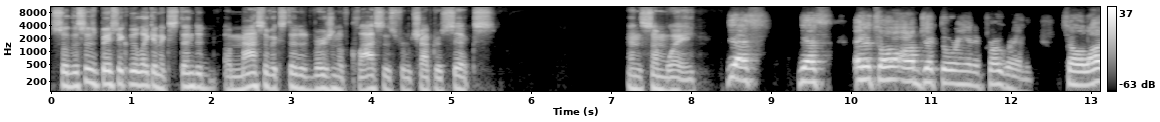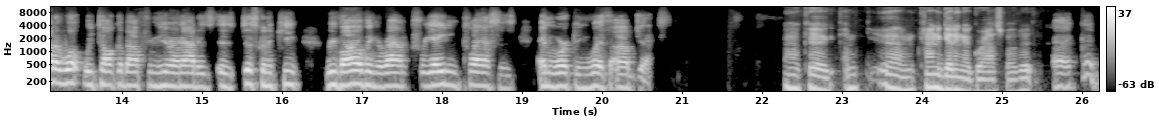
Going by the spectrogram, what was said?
so this is basically like an extended a massive extended version of classes from chapter 6 in some way. Yes. Yes, and it's all object oriented programming. So a lot of what we talk about from here on out is is just going to keep revolving around creating classes and working with objects. Okay, I'm yeah, I'm kind of getting a grasp of it. Right, good.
